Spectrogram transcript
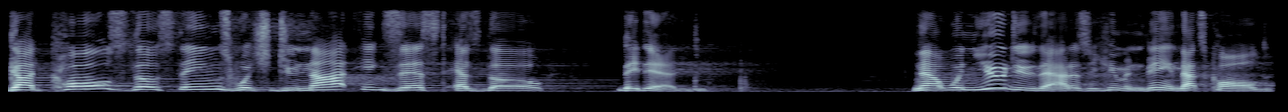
God calls those things which do not exist as though they did. Now, when you do that as a human being, that's called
